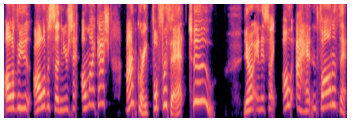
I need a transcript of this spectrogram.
All of you, all of a sudden, you're saying, "Oh my gosh, I'm grateful for that too," you know. And it's like, "Oh, I hadn't thought of that."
